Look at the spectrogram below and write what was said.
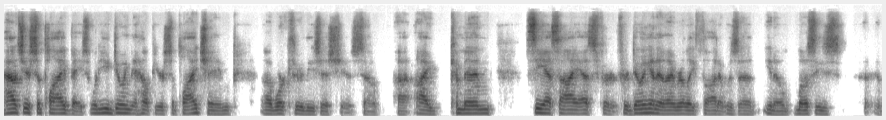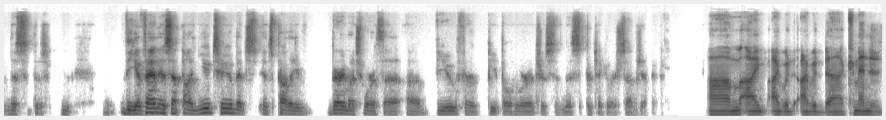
how's your supply base? What are you doing to help your supply chain uh, work through these issues? So uh, I commend CSIS for for doing it, and I really thought it was a you know most of these uh, this this the event is up on YouTube. It's it's probably very much worth a, a view for people who are interested in this particular subject um, I, I would I would uh, commend it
